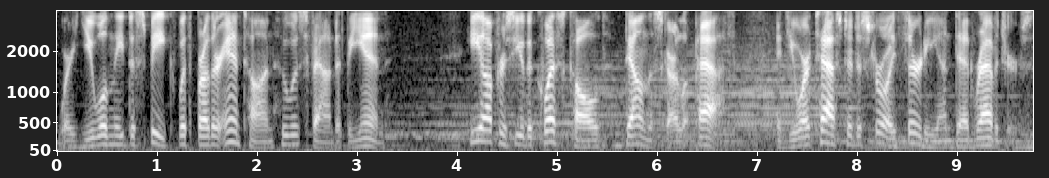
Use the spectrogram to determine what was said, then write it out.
where you will need to speak with Brother Anton, who was found at the inn. He offers you the quest called Down the Scarlet Path, and you are tasked to destroy 30 undead Ravagers.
